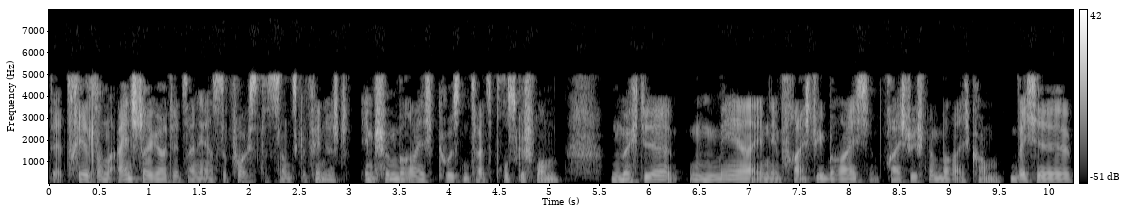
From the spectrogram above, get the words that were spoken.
Der Triathlon-Einsteiger hat jetzt seine erste Volksdistanz gefinisht, im Schwimmbereich größtenteils Brust geschwommen, möchte mehr in den Freistilbereich, Freistil-Schwimmbereich kommen. Welche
